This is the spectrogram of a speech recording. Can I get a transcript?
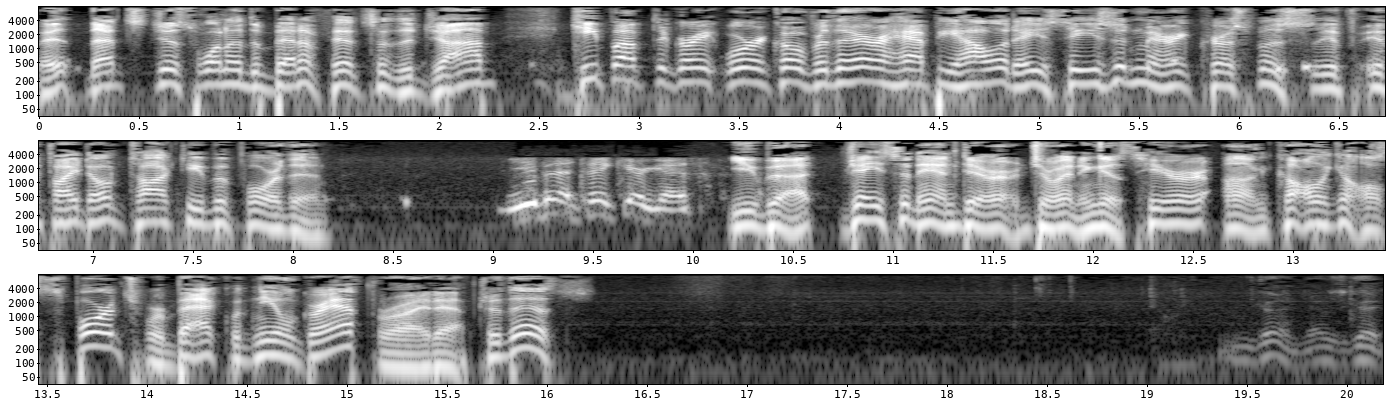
it, that's just one of the benefits of the job. Keep up the great work over there. Happy holiday season. Merry Christmas. If if I don't talk to you before then. You bet. Take care, guys. You bet. Jason Andera joining us here on Calling All Sports. We're back with Neil Graff right after this. Good. That was good.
